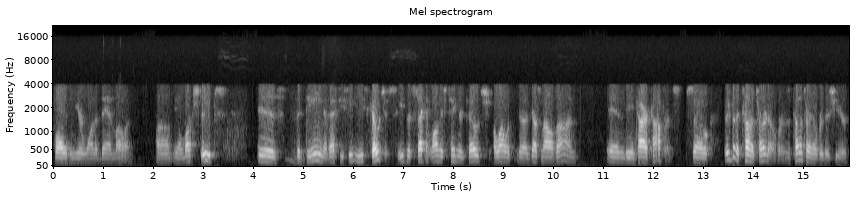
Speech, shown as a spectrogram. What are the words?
Florida's in year one of Dan Mullen. Um, you know, Mark Stoops is the dean of SEC East coaches. He's the second longest tenured coach, along with uh, Gus Malzahn, in the entire conference. So there's been a ton of turnover. There's a ton of turnover this year,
